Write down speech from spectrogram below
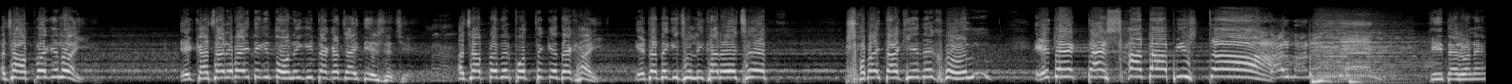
আচ্ছা আপনাকে নয় এই কাছারি বাড়িতে কিন্তু অনেকই টাকা চাইতে এসেছে। আচ্ছা আপনাদের প্রত্যেককে দেখাই। এটাতে কিছু লেখা রয়েছে? সবাই তাকিয়ে দেখুন এটা একটা সাদা পৃষ্ঠা। তার মানে বুঝেন? কি তার মানে?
